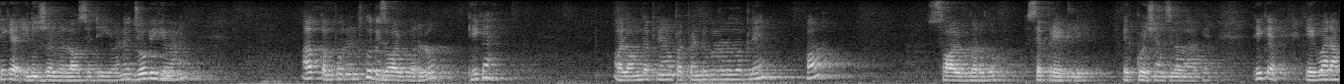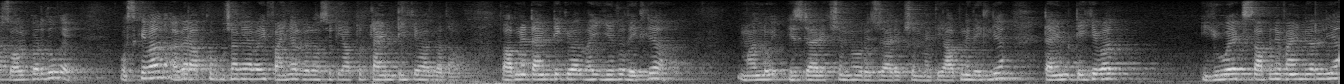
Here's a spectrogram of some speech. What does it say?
ठीक है? इनिशियल वेलोसिटी गिवन है, जो भी गिवन है, आप कंपोनेंट्स को रिजॉल्व कर लो, ठीक है? अलॉन्ग द प्लेन और परपेंडिकुलर टू द प्लेन और सॉल्व कर दो सेपरेटली इक्वेशंस लगा के, ठीक है? एक बार आप सॉल्व कर दोगे उसके बाद अगर आपको पूछा गया, भाई फाइनल वेलोसिटी आप तो टाइम टी के बाद बताओ। तो आपने टाइम टी के बाद, भाई, ये तो देख लिया। मान लो इस डायरेक्शन में और इस डायरेक्शन में थी। आपने देख लिया। टाइम टी के बाद यू एक्स आपने फाइंड कर लिया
